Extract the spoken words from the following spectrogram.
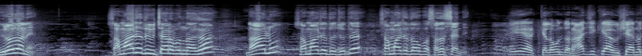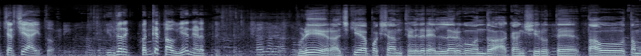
ವಿರೋಧನೇ. ಸಮಾಜದ ವಿಚಾರ ಬಂದಾಗ ನಾನು ಸಮಾಜದ ಜೊತೆ, ಸಮಾಜದ ಒಬ್ಬ ಸದಸ್ಯನೇ. ಕೆಲವೊಂದು ರಾಜಕೀಯ ವಿಷಯನೂ ಚರ್ಚೆ ಆಯಿತು. ಇದರ ಬಗ್ಗೆ ತಾವು ಏನು ಹೇಳುತ್ತೆ? ನೋಡಿ, ರಾಜಕೀಯ ಪಕ್ಷ ಅಂತ ಹೇಳಿದರೆ ಎಲ್ಲರಿಗೂ ಒಂದು ಆಕಾಂಕ್ಷೆ ಇರುತ್ತೆ. ತಾವು ತಮ್ಮ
